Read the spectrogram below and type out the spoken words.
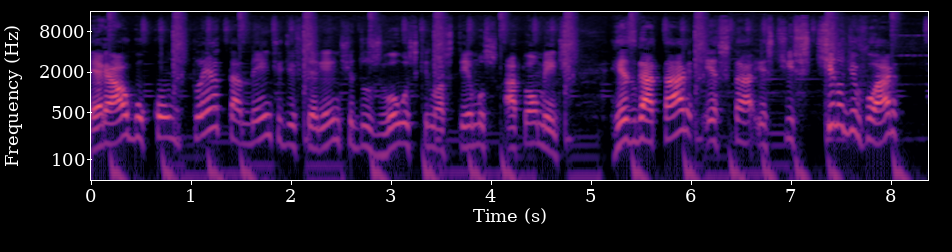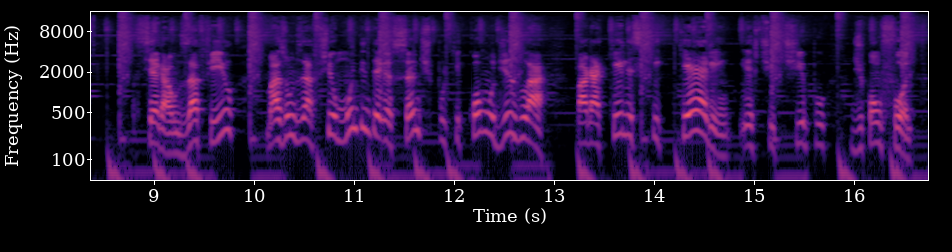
era algo completamente diferente dos voos que nós temos atualmente. Resgatar esta, este estilo de voar será um desafio, mas um desafio muito interessante porque, como diz lá, para aqueles que querem este tipo de conforto.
